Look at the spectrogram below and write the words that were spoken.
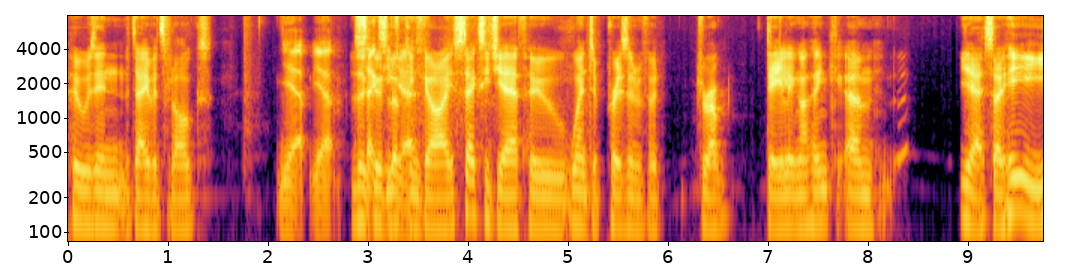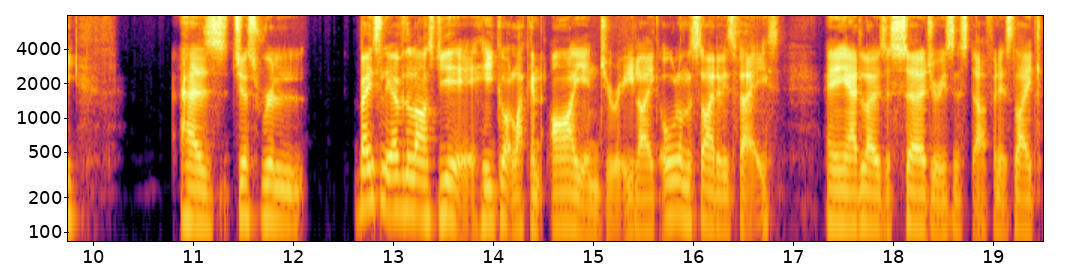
who was in David's vlogs, Yeah, yeah. the Sexy good-looking Jeff. guy, sexy Jeff, who went to prison for drug dealing. I think. Um, yeah, so he has just re- basically over the last year he got like an eye injury, like all on the side of his face, and he had loads of surgeries and stuff, and it's like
